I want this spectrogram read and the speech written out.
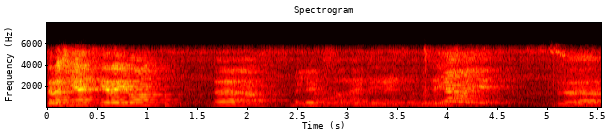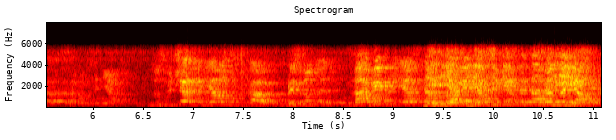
Дражнянський район, е, е, Ну, звичайно, я вам кажу, присутні, за виклик, я сказав, Ні, за я це спитати заява. інше.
